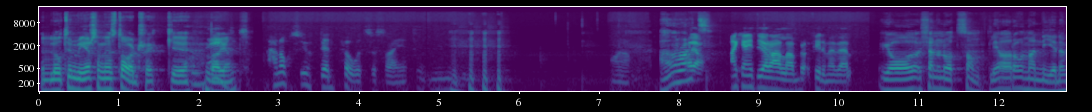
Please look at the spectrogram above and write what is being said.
Det låter mer som en Star Trek-variant. Han har också gjort Dead Poets Society. Mm. Ja, ja. All ja. right. Man kan inte göra alla filmer väl. Jag känner nog att samtliga av de här nio,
